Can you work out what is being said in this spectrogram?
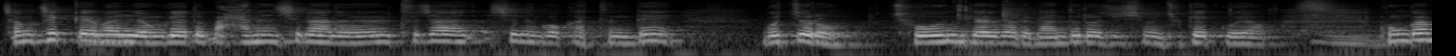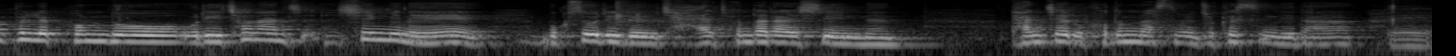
정책 개발 연구에도 많은 시간을 투자하시는 것 같은데 모쪼록 좋은 결과를 만들어 주시면 좋겠고요. 공간 플랫폼도 우리 천안 시민의 목소리를 잘 전달할 수 있는 단체로 거듭났으면 좋겠습니다. 네.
